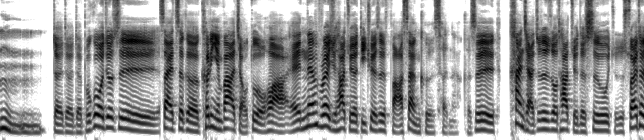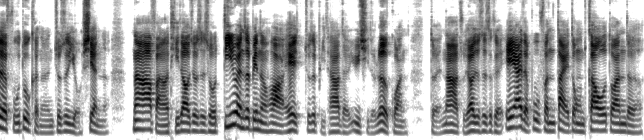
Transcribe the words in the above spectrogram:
嗯嗯，对对对。不过就是在这个科林研发的角度的话，诶 NAND Flash 他觉得的确是乏善可陈啊。可是看起来就是说他觉得似乎就是衰退的幅度可能就是有限了。那他反而提到就是说低润这边的话，诶就是比他的预期的乐观。对，那主要就是这个 AI 的部分带动高端的。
